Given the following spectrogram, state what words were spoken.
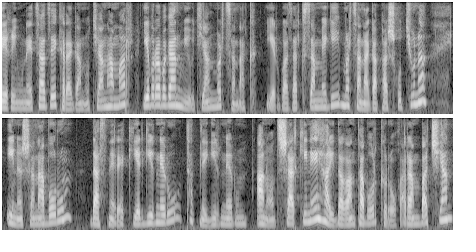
դեղի ունեցած է քրագանության համար Եվրոպական միության մրցանակ 2021-ի մրցանակապաշխությունը ի նշանավորում 13 երգիրներու թափնեգիրներուն անոնց շարքին է հայ դաղանտավոր քրող Արամբաչյան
